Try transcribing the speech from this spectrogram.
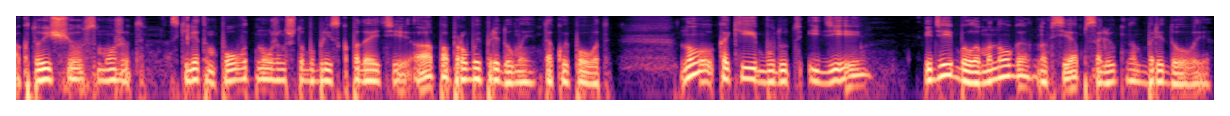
А кто еще сможет? Скелетам повод нужен, чтобы близко подойти, а попробуй придумай такой повод. Ну, какие будут идеи? Идей было много, но все абсолютно бредовые.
